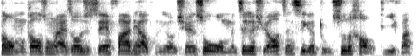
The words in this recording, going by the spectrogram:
到我们高中来之后，就直接发一条朋友圈说我们这个学校真是一个读书的好地方，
